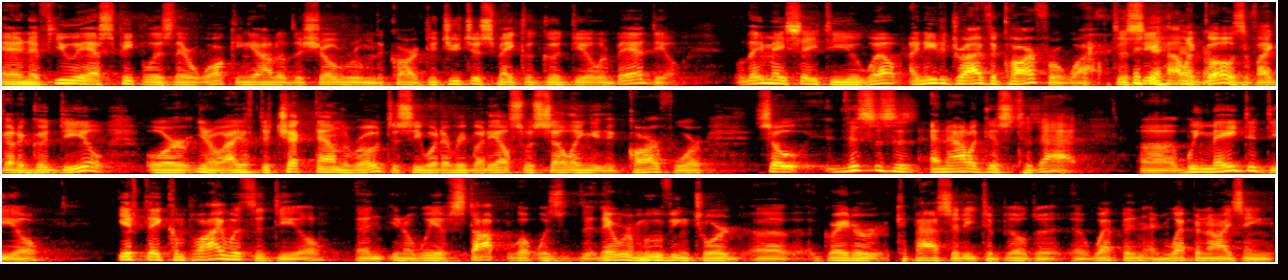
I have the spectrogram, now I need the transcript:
and if you ask people as they're walking out of the showroom in the car, did you just make a good deal or bad deal? Well, they may say to you, well, I need to drive the car for a while to see how it goes, if I got a good deal, or, you know, I have to check down the road to see what everybody else was selling the car for. So this is analogous to that. Uh, we made the deal. If they comply with the deal, and you know we have stopped what was they were moving toward uh, greater capacity to build a, a, weapon and weaponizing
